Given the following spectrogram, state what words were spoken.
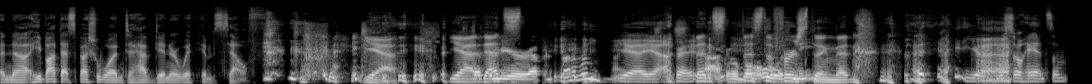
enough. He bought that special one to have dinner with himself. yeah, yeah. Set the That's mirror up in front of him. yeah, yeah. Right. that's that's the first me. thing that you're, you're so handsome.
